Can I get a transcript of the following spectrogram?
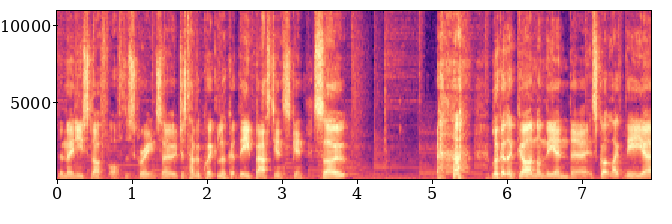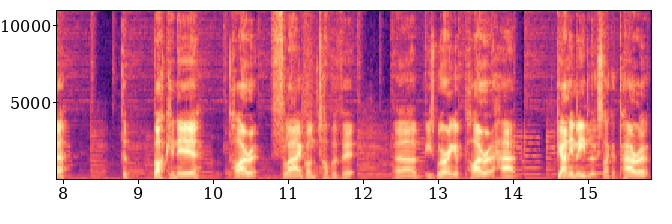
the menu stuff off the screen. So just have a quick look at the Bastion skin. So, look at the gun on the end there. It's got like the, uh, the Buccaneer pirate flag on top of it. Uh, he's wearing a pirate hat. Ganymede looks like a parrot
